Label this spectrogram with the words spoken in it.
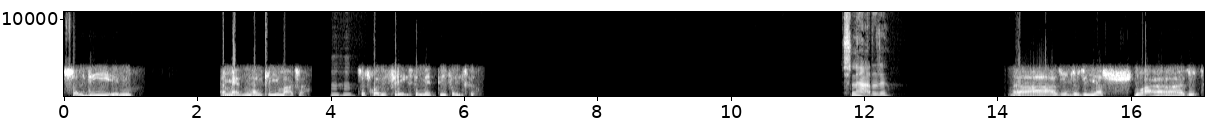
så lige inden at manden han klimakser, Mm-hmm. så tror jeg, de fleste mænd, de er forelskede. Sådan har du det. Ja, altså, jeg, nu har jeg... Altså,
